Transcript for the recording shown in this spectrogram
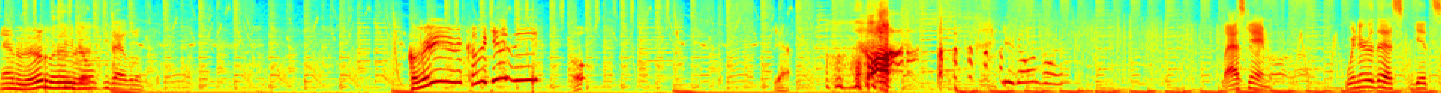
Na na na na boo boo. don't be that little. Come here, come and get me. Oh. Yeah. You're going for it. Last game. Winner of this gets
